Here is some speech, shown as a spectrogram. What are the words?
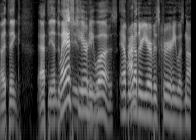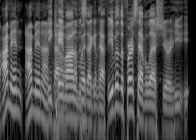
I think at the end of the Last season, year he was. Every I'm- other year of his career he was not. I'm in. I'm in on. He Powell. came on I'm in the with you. second half. Even the first half of last year, he, he-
